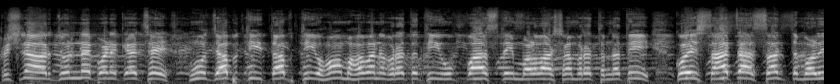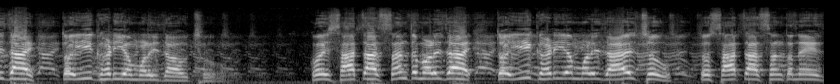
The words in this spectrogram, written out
કૃષ્ણ અર્જુનને પણ કહે છે, હું જપથી, તપથી, હોમ હવન વ્રતથી ઉપવાસથી મળવા સમર્થ નથી. કોઈ સાચા સંત મળી જાય તો ઈ ઘડીએ મળી જાઉં છું. કોઈ સાચા સંત મળી જાય તો ઈ ઘડીએ મળી જાય છું. તો સાચા સંતને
